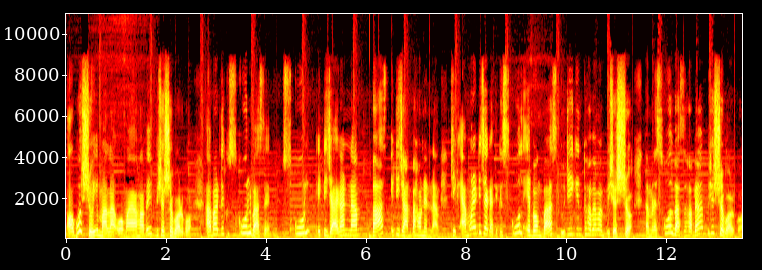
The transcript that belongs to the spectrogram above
অবশ্যই মালা ও মায়া হবে বিশেষ্য বর্গ। আবার দেখো, স্কুল বাসে। স্কুল এটি জায়গার নাম, বাস এটি যানবাহনের নাম। ঠিক এমন একটি জায়গা থেকে স্কুল এবং বাস দুটিই কিন্তু হবে আমার বিশেষ্য। তার মানে স্কুল বাসে হবে আমার বিশেষ্য বর্গ।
